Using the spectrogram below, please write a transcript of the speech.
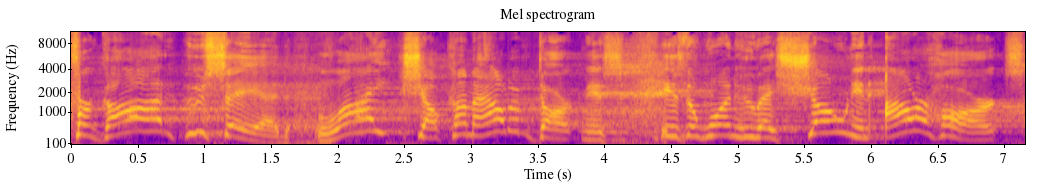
For God, who said, Light shall come out of darkness, is the one who has shown in our hearts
